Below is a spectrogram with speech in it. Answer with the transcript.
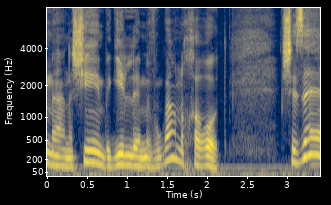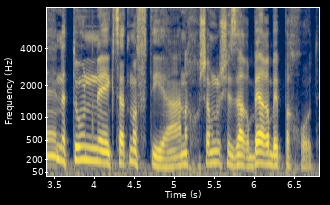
מהאנשים בגיל אה, מבוגר נוחרות. שזה נתון uh, קצת מפתיע, אנחנו חשבנו שזה הרבה הרבה פחות.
